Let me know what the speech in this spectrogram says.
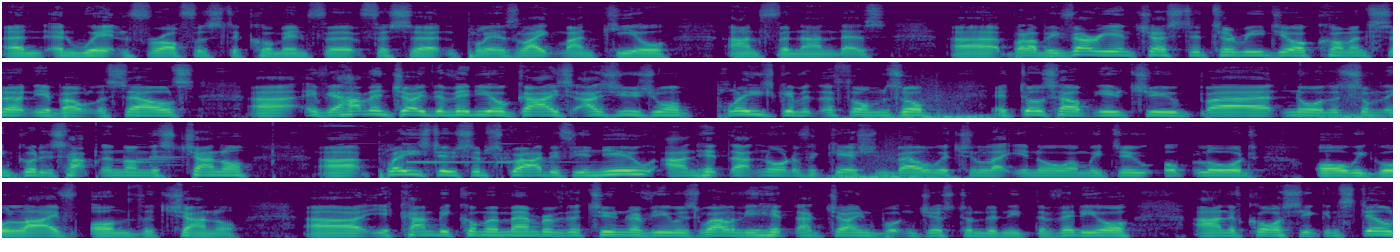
and, and waiting for offers to come in for, for certain players like Manquillo and Fernandez. Uh, but I'll be very interested to read your comments, certainly about Lascelles. Uh, if you have enjoyed the video, guys, as usual, please give it the thumbs up. It does help YouTube uh, know that something good is happening on this channel. Uh, please do subscribe if you're new and hit that notification bell, which will let you know when we do upload or we go live on the channel. Uh, you can become a member of the Toon Review as well if you hit that join button just underneath the video. And of course, you can still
